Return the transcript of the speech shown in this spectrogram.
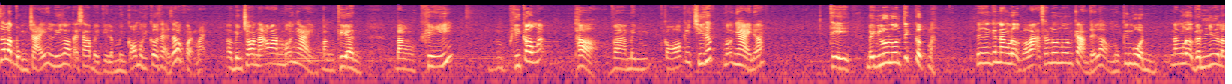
rất là bùng cháy. Lý do tại sao? Bởi vì là mình có một cái cơ thể rất là khỏe mạnh. Và mình cho não ăn mỗi ngày bằng thiền bằng khí khí công á thở và mình có cái trí thức mỗi ngày nữa. Thì mình luôn luôn tích cực mà. Thế nên cái năng lượng của bạn sẽ luôn luôn cảm thấy là một cái nguồn năng lượng gần như là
